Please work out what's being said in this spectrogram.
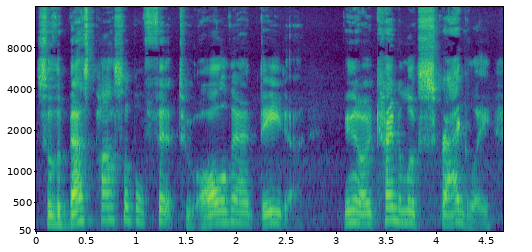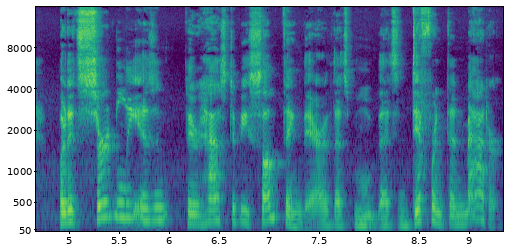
So the best possible fit to all that data you know, it kind of looks scraggly, but it certainly isn't. There has to be something there that's that's different than matter.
